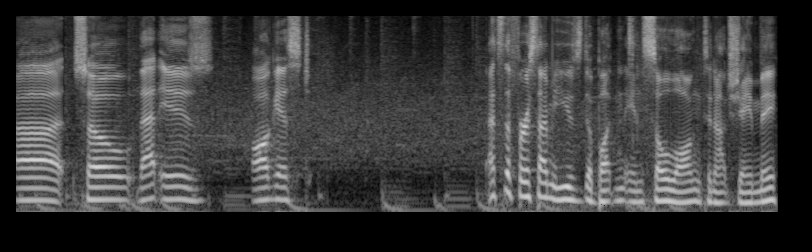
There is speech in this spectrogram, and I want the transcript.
Uh, so that is August. That's the first time you used a button in so long to not shame me.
